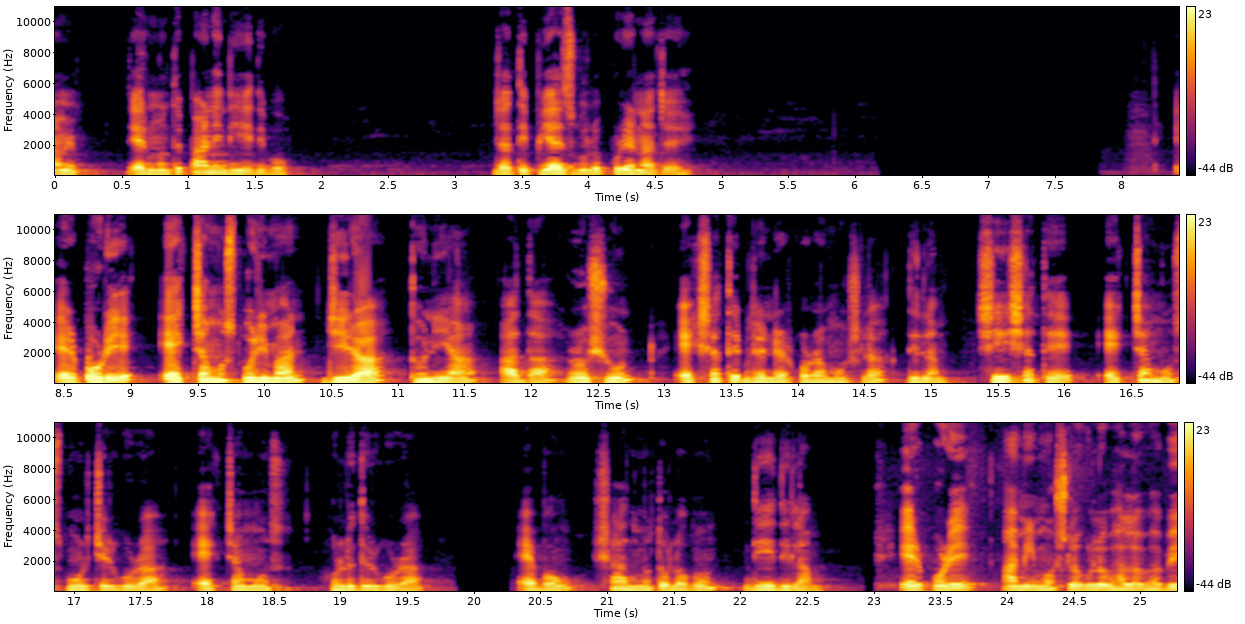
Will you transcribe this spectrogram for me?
আমি এর মধ্যে পানি দিয়ে দিব, যাতে পেঁয়াজগুলো পুড়ে না যায়। এরপরে এক চামচ পরিমাণ জিরা, ধনিয়া, আদা, রসুন একসাথে ব্লেন্ডার করা মশলা দিলাম। সেই সাথে এক চামচ মরিচের গুঁড়া, এক চামচ হলুদের গুঁড়া এবং স্বাদ মতো লবণ দিয়ে দিলাম। এরপরে আমি মশলাগুলো ভালোভাবে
